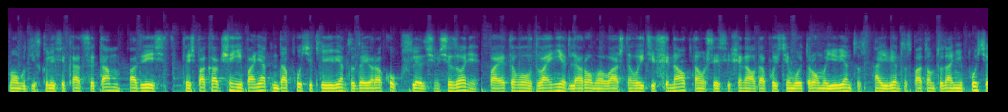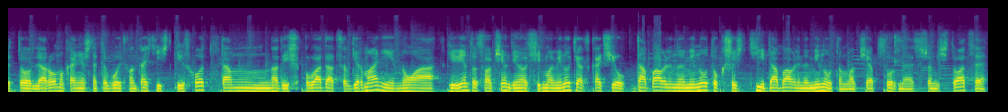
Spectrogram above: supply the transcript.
могут дисквалификации там подвесить. То есть пока вообще непонятно, допустят ли Ювентус до Еврокубка в следующем сезоне. Поэтому вдвойне для Рома важно выйти в финал, потому что если финал, допустим, будет Рома-Ювентус, а Ювентус потом туда не пустят, то для Рома, конечно, это будет фантастический исход. Там надо еще пободаться в Германии, ну а Ювентус вообще на 97-й минуте отскочил добавленную минуту к 6 добавленным минутам. Вообще абсурдная совершенно ситуация.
